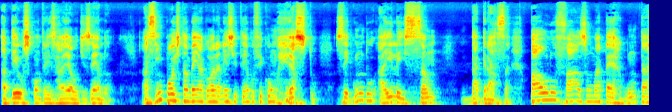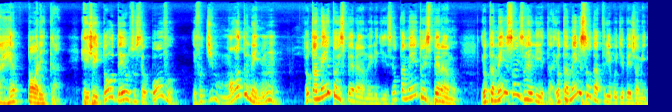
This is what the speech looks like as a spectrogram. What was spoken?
a Deus contra Israel, dizendo: Assim, pois, também agora neste tempo ficou um resto, segundo a eleição da graça. Paulo faz uma pergunta retórica. Rejeitou Deus o seu povo? Ele falou, de modo nenhum. Eu também estou esperando, ele disse. Eu também estou esperando. Eu também sou israelita. Eu também sou da tribo de Benjamim.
